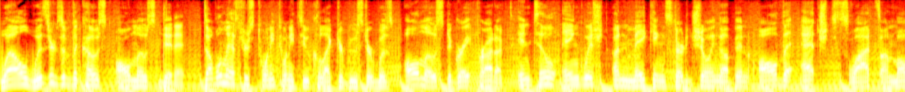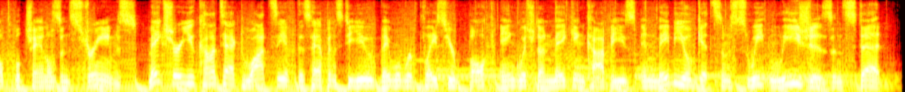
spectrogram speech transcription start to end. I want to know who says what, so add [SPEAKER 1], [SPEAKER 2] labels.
[SPEAKER 1] Well, Wizards of the Coast almost did it. Double Masters 2022 Collector Booster was almost a great product until Anguished Unmaking started showing up in all the etched slots on multiple channels and streams. Make sure you contact WotC if this happens to you. They will replace your bulk Anguished Unmaking copies, and maybe you'll get some sweet lieges instead.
